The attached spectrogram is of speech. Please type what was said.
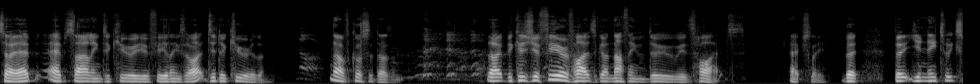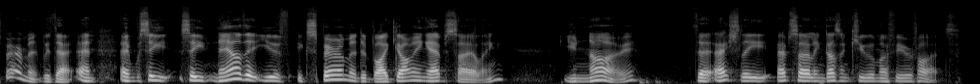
So ab- abseiling to cure your feelings, right? Did it cure them? No. No, of course it doesn't. like because your fear of heights has got nothing to do with heights actually. But but you need to experiment with that. And and see see now that you've experimented by going abseiling, you know that actually abseiling doesn't cure my fear of heights.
